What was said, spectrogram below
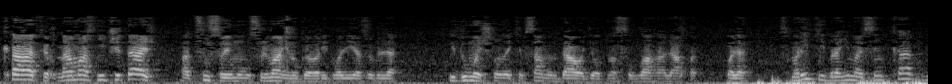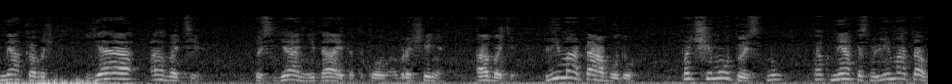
кафир, намаз не читаешь, отцу своему мусульманину говорит, валия зубля, и думает, что он этим самым дава делает, насаллаха аляха, валя. Смотрите, Ибрагим Алисим, как мягко обращается. Я абати. То есть я не да, это такое обращение. Абати. Лима буду. Почему? То есть, ну, так мягко смотри, лима там.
